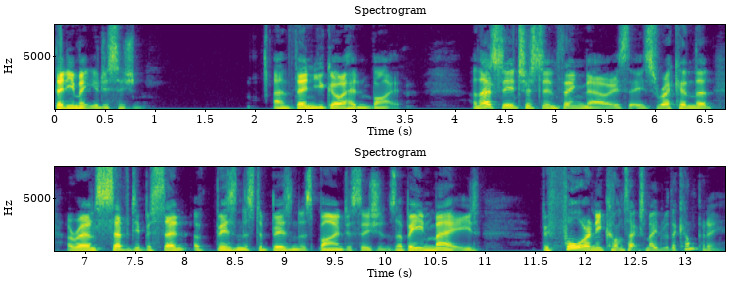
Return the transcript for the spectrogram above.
Then you make your decision, and then you go ahead and buy it. And that's the interesting thing now is it's reckoned that around seventy percent of business to business buying decisions are being made before any contact's made with the company.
